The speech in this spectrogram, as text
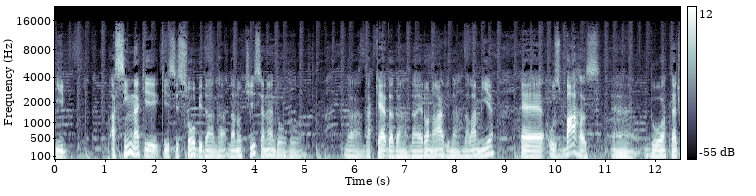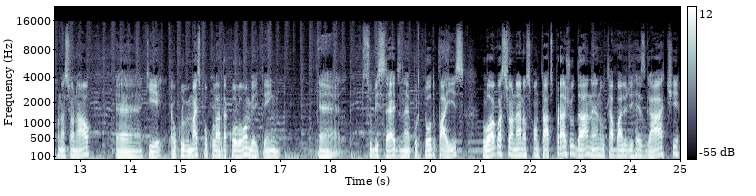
e assim, né, que, que se soube da, da, da notícia, né, do, do- da, da queda da, da aeronave, da, da Lamia, é, os barras é, do Atlético Nacional, é, que é o clube mais popular da Colômbia e tem é, subsedes né, por todo o país, logo acionaram os contatos para ajudar né, no trabalho de resgate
